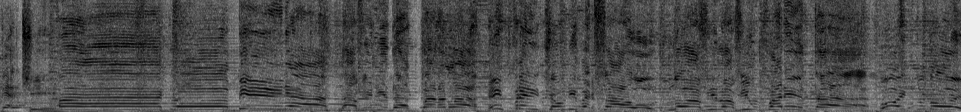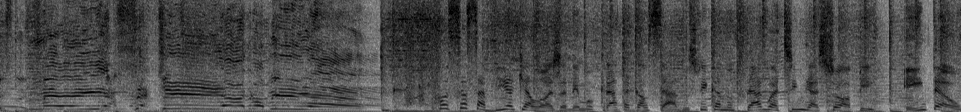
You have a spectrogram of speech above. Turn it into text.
PET. Agrobinha, na Avenida Paraná, em frente ao Universal, 99140 8267 Agrobinha. Você sabia que a loja Democrata Calçados fica no Taguatinga Shopping? Então,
